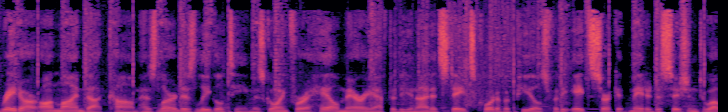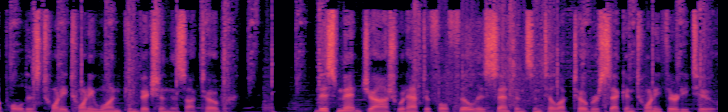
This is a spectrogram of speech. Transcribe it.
RadarOnline.com has learned his legal team is going for a Hail Mary after the United States Court of Appeals for the Eighth Circuit made a decision to uphold his 2021 conviction this October. This meant Josh would have to fulfill his sentence until October 2, 2032,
